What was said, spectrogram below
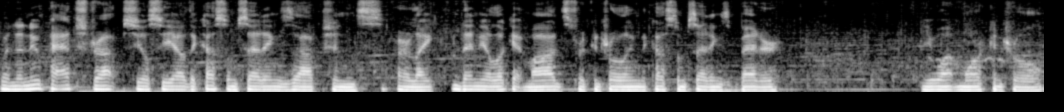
When the new patch drops, you'll see how the custom settings options are like. Then you'll look at mods for controlling the custom settings better. You want more control.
